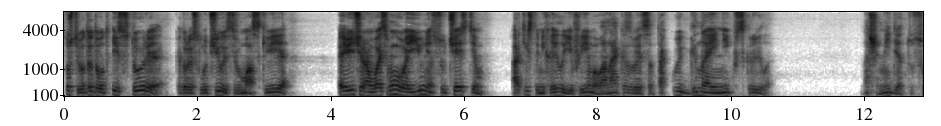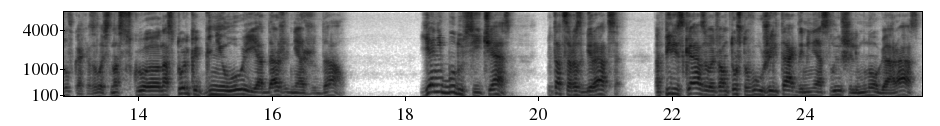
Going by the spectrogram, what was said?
Слушайте, вот эта вот история, которая случилась в Москве вечером 8 июня с участием артиста Михаила Ефремова, она, оказывается, такой гнойник вскрыла. Наша медиатусовка оказалась настолько гнилой, я даже не ожидал. Я не буду сейчас пытаться разбираться, пересказывать вам то, что вы уже и так до меня слышали много раз.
